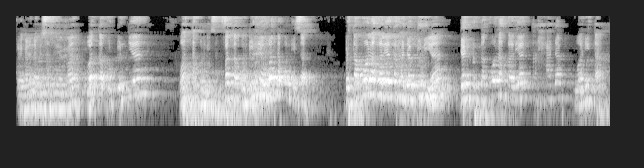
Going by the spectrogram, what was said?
Oleh karena Nabi SAW mengatakan, "Wattaqud dunya wattaqun nisa." Fattaqud dunya wattaqun nisa. Bertakwalah kalian terhadap dunia dan bertakwalah kalian terhadap wanita.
